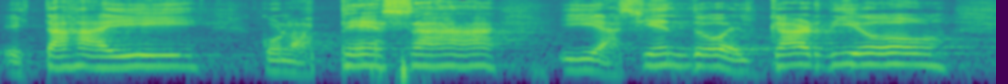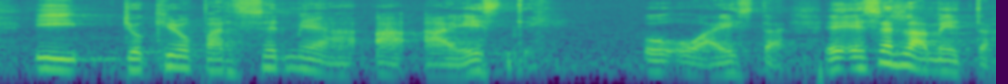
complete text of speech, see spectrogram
Estás ahí con las pesas y haciendo el cardio y yo quiero parecerme a, este o, o, a esta. E, esa es la meta.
